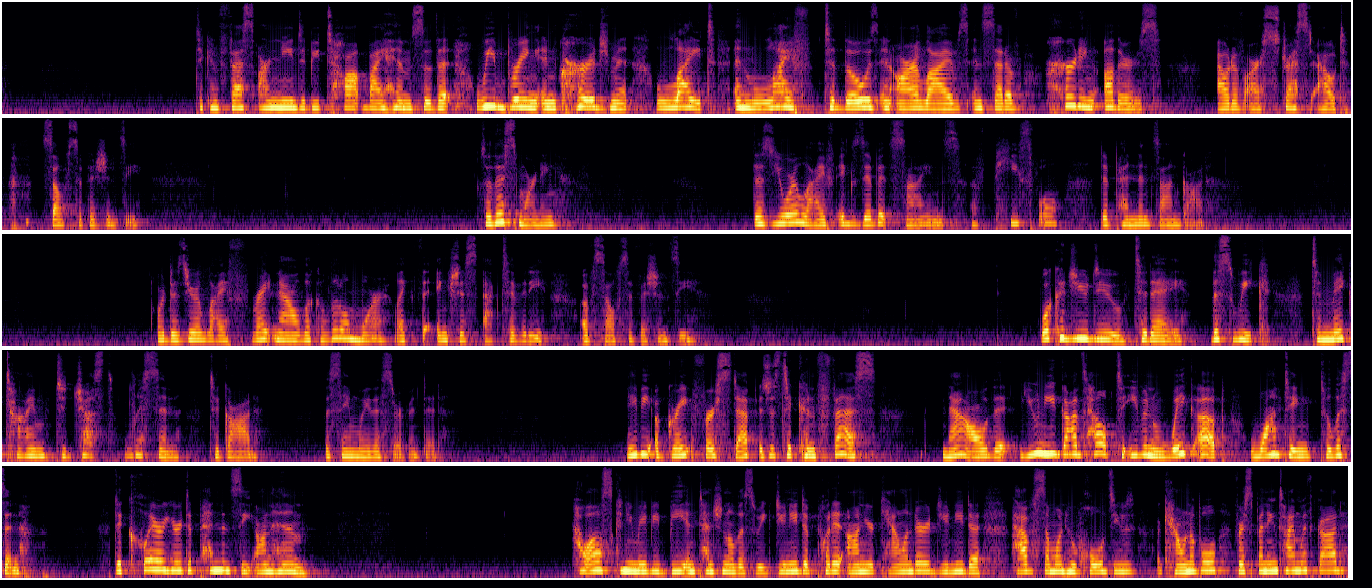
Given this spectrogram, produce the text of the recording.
to confess our need to be taught by Him so that we bring encouragement, light, and life to those in our lives instead of hurting others out of our stressed out self sufficiency. So this morning, does your life exhibit signs of peaceful dependence on God? Or does your life right now look a little more like the anxious activity of self sufficiency? What could you do today, this week, to make time to just listen to God the same way this servant did? Maybe a great first step is just to confess now that you need God's help to even wake up wanting to listen. Declare your dependency on Him. How else can you maybe be intentional this week? Do you need to put it on your calendar? Do you need to have someone who holds you accountable for spending time with God?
